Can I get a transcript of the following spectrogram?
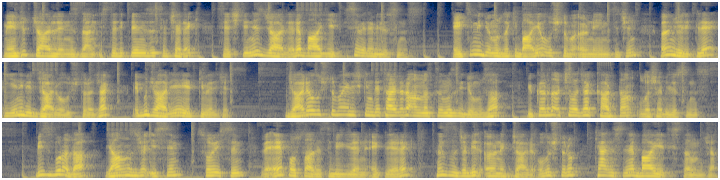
mevcut carilerinizden istediklerinizi seçerek seçtiğiniz carilere bayi yetkisi verebilirsiniz. Eğitim videomuzdaki bayi oluşturma örneğimiz için öncelikle yeni bir cari oluşturacak ve bu cariye yetki vereceğiz. Cari oluşturma ilişkin detayları anlattığımız videomuza yukarıda açılacak karttan ulaşabilirsiniz. Biz burada yalnızca isim, soyisim ve e-posta adresi bilgilerini ekleyerek hızlıca bir örnek cari oluşturup kendisine bayi yetkisi tanımlayacağız.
